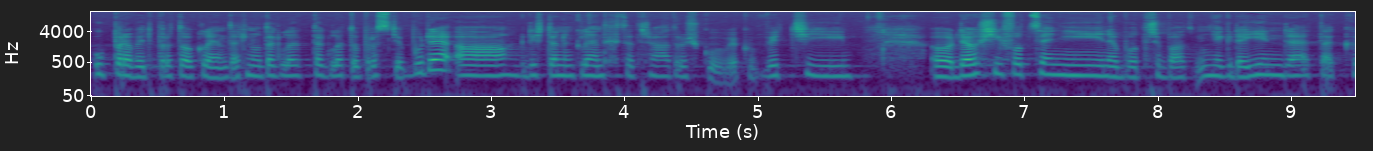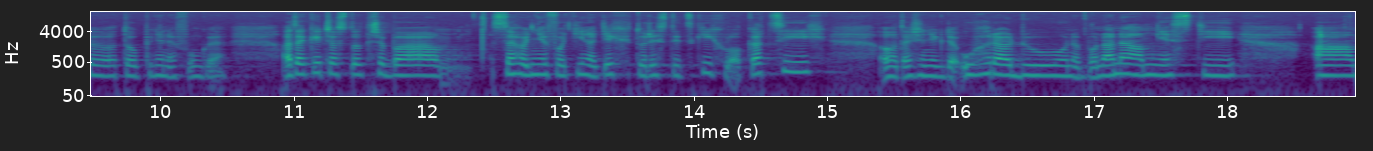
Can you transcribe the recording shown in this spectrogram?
upravit pro toho klienta. No takhle, takhle to prostě bude a když ten klient chce třeba trošku jako větší, uh, delší focení nebo třeba někde jinde, tak uh, to úplně nefunguje. A taky často třeba se hodně fotí na těch turistických lokacích, uh, takže někde u hradu nebo na náměstí a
